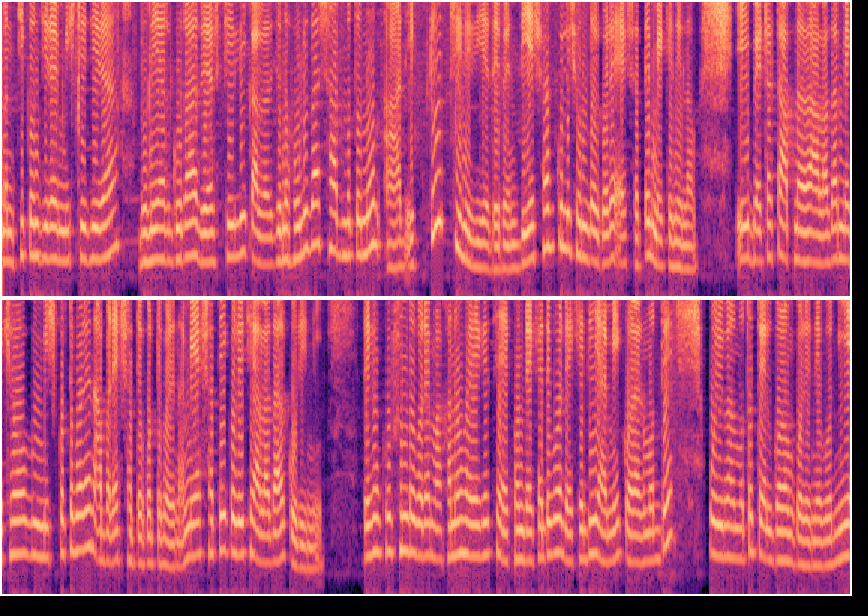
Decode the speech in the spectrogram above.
মানে চিকন জিরা, মিষ্টি জিরা, ধনিয়ার গুঁড়া, রেড চিলি, কালারের জন্য হলুদ আর স্বাদ মতো নুন, আর একটু চিনি দিয়ে দেবেন। দিয়ে সবগুলি সুন্দর করে একসাথে মেখে নিলাম। এই ব্যাটারটা আপনারা আলাদা মেখেও মিক্স করতে পারেন, আবার একসাথেও করতে পারেন। আমি একসাথেই করেছি, আলাদা আর করিনি। দেখেন, খুব সুন্দর করে মাখানো হয়ে গেছে। এখন রেখে দেব। রেখে দিয়ে আমি কড়ার মধ্যে পরিমাণ মতো তেল গরম করে নেব। নিয়ে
